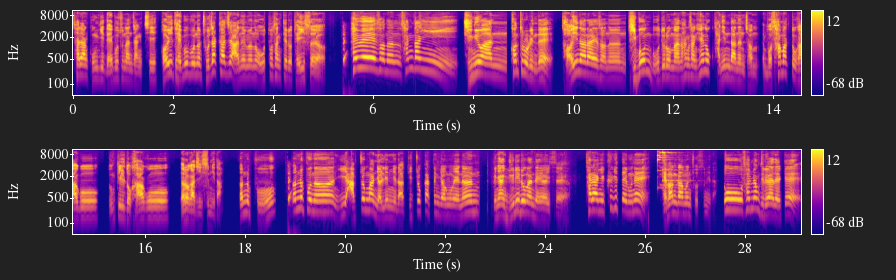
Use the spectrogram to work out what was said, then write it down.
차량 공기 내부 순환 장치 거의 대부분은 조작하지 않으면 오토 상태로 돼 있어요. 해외에서는 상당히 중요한 컨트롤인데 저희 나라에서는 기본 모드로만 항상 해놓고 다닌다는 점. 뭐 사막도 가고 눈길도 가고 여러 가지 있습니다. 썬루프. 썬루프는 이 앞쪽만 열립니다. 뒤쪽 같은 경우에는 그냥 유리로만 되어 있어요. 차량이 크기 때문에 개방감은 좋습니다. 또 설명드려야 될 게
